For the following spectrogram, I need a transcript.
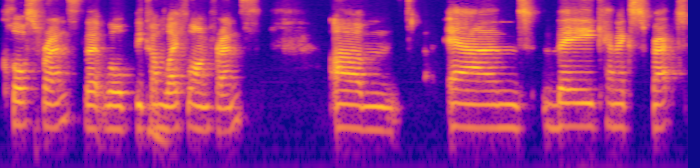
close friends that will become mm. lifelong friends. And they can expect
